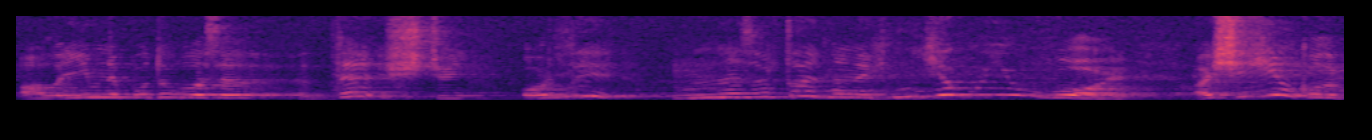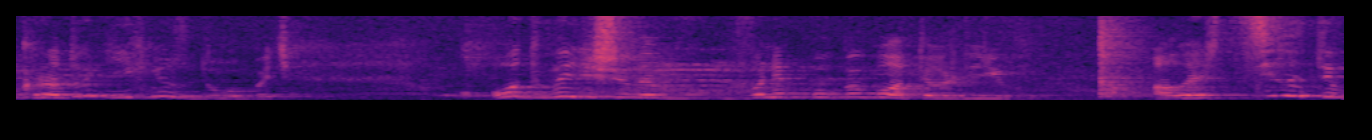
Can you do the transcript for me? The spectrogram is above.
але їм не подобалося те, що орли не звертають на них ніякої уваги, а ще інколи крадуть їхню здобич. От вирішили вони побивати орлів. Але ж цілити в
